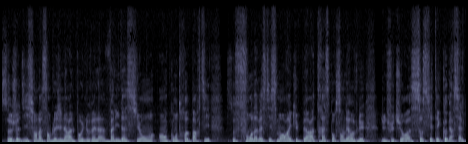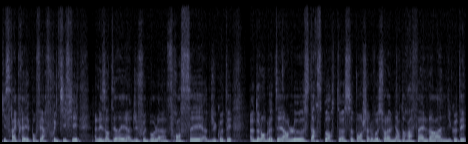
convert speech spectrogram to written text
ce jeudi en Assemblée Générale pour une nouvelle validation. En contrepartie, ce fonds d'investissement récupérera 13% des revenus d'une future société commerciale qui sera créée pour faire fructifier les intérêts du football français du côté de l'Angleterre. Le Star Sport se penche à nouveau sur l'avenir de Raphaël Varane du côté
